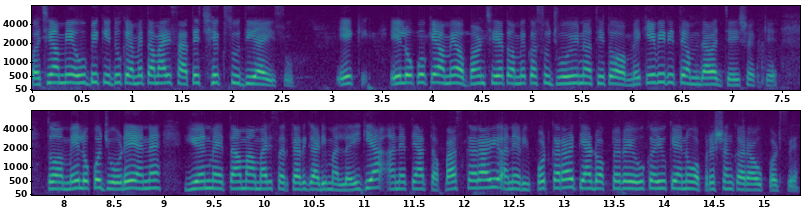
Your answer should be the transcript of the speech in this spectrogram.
પછી અમે એવું બી કીધું કે અમે તમારી સાથે છેક સુધી આવીશું. એક, એ લોકો કે અમે અભણ છીએ તો અમે કશું જોયું નથી, તો અમે કેવી રીતે અમદાવાદ જઈ શકીએ? તો અમે લોકો જોડે એને યુએન મહેતામાં અમારી સરકારી ગાડીમાં લઈ ગયા અને ત્યાં તપાસ કરાવી અને રિપોર્ટ કરાવી. ત્યાં ડૉક્ટરે એવું કહ્યું કે એનું ઓપરેશન કરાવવું પડશે.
